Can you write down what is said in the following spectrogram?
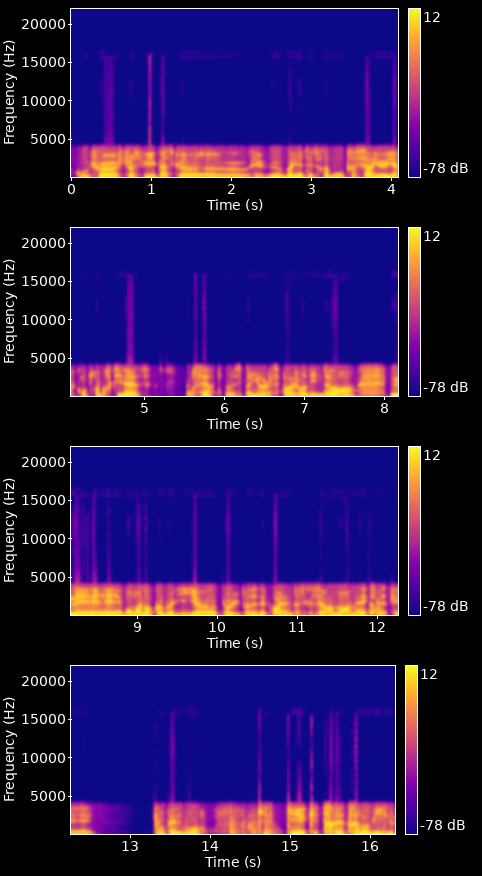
écoute, je, je te suis parce que euh, j'ai vu, bah, il était très bon, très sérieux hier contre Martinez. Bon, certes, l'espagnol, c'est pas un joueur d'indoor, hein, mais bon, maintenant, Koboli euh, peut lui poser des problèmes parce que c'est vraiment un mec euh, qui, est, qui est en pleine bourre, qui, qui, est, qui est très très mobile,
